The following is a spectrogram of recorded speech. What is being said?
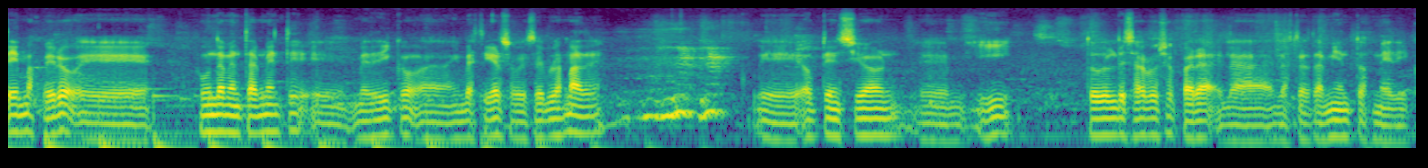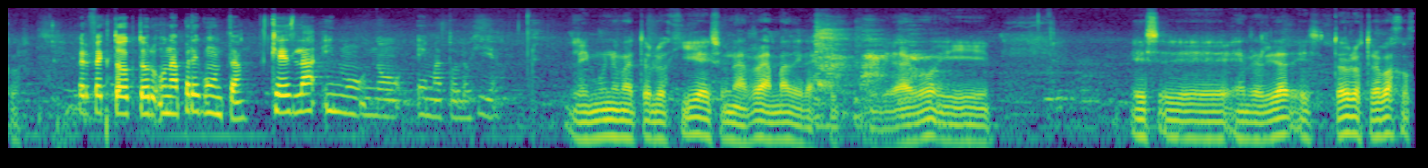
temas, pero fundamentalmente eh, me dedico a investigar sobre células madre, obtención y todo el desarrollo para los tratamientos médicos. Perfecto, doctor. Una pregunta. ¿Qué es la inmunohematología? La inmunohematología es una rama de la que hago y es eh, en realidad es todos los trabajos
